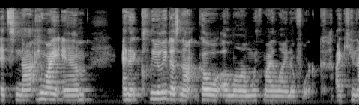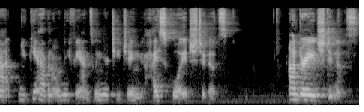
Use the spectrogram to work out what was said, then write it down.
it's not who I am. And it clearly does not go along with my line of work. I cannot, you can't have an OnlyFans when you're teaching high school age students underage students.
